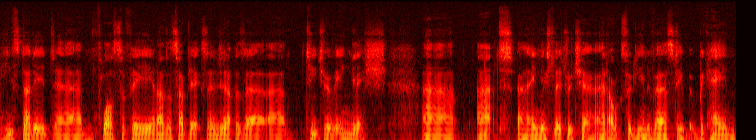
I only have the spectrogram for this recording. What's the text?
he studied um, philosophy and other subjects, and ended up as a, a teacher of English uh, at uh, English literature at Oxford University, but became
